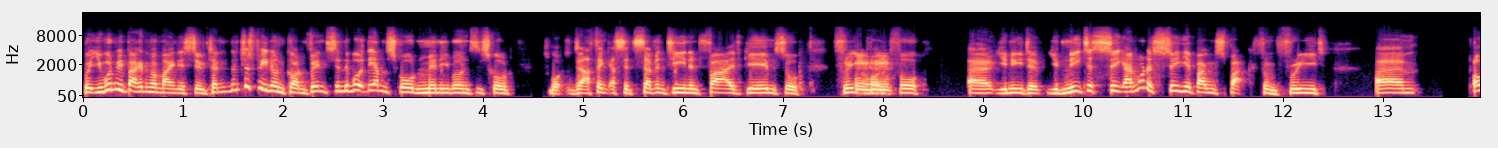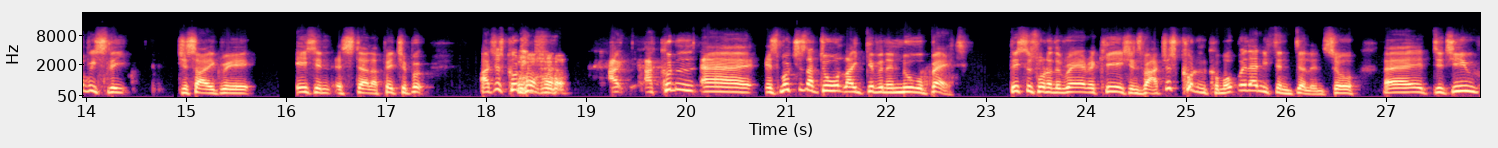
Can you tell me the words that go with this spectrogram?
But you wouldn't be backing them at minus 210. They've just been unconvincing. They, they haven't scored many runs. They've scored, what I think I said 17 in five games, so 3.4. Mm-hmm. Uh, you need to you need to see. I want to see you bounce back from Fried. Um, obviously, Josiah Gray isn't a stellar pitcher, but I just couldn't. I, I couldn't. Uh, as much as I don't like giving a no bet, this is one of the rare occasions where I just couldn't come up with anything, Dylan. So, uh, did you?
